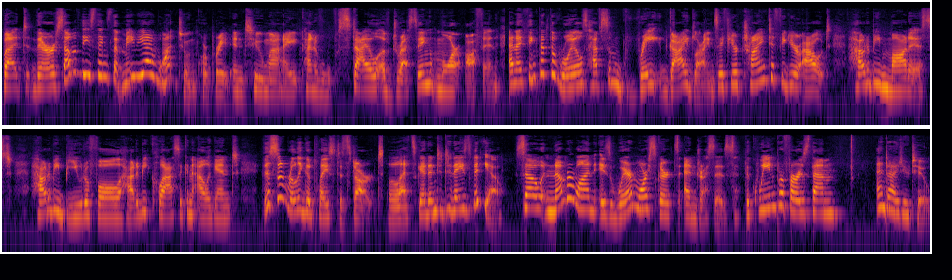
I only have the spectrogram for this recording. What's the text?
But there are some of these things that maybe I want to incorporate into my kind of style of dressing more often. And I think that the Royals have some great guidelines. If you're trying to figure out how to be modest, how to be beautiful, how to be classic and elegant, this is a really good place to start. Let's get into today's video. So number one is wear more skirts and dresses. The queen prefers them, and I do too.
